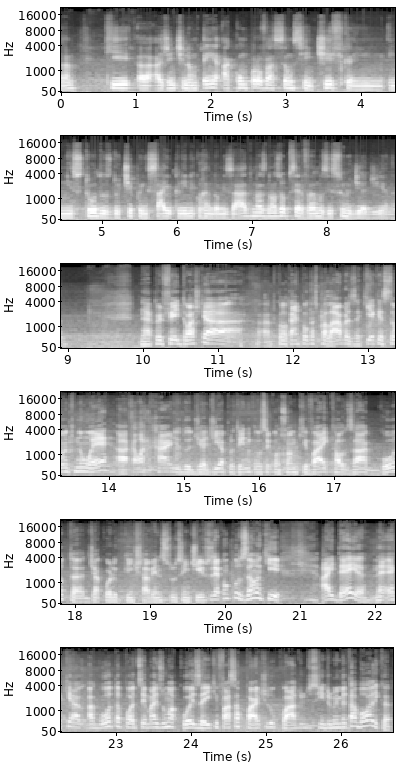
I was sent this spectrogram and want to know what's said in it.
Né? Que uh, a gente não tenha a comprovação científica em, em, estudos do tipo ensaio clínico randomizado, mas nós observamos isso no dia a dia, né? É, perfeito. Eu acho que a, a, colocar em poucas palavras aqui, a questão é que não é aquela carne do dia a dia, a proteína que você consome que vai causar gota, de acordo com o que a gente está vendo nos estudos científicos. E a conclusão é que a ideia né, é que a, a, gota pode ser mais uma coisa aí que faça parte do quadro de síndrome metabólica,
